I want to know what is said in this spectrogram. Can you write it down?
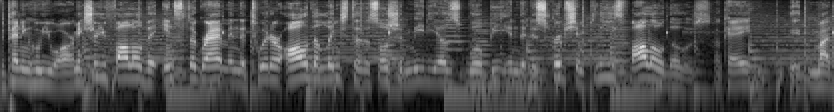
depending who you are. Make sure you follow the Instagram and the Twitter. All the links to the social medias will be in the description. Please follow those, okay? My,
